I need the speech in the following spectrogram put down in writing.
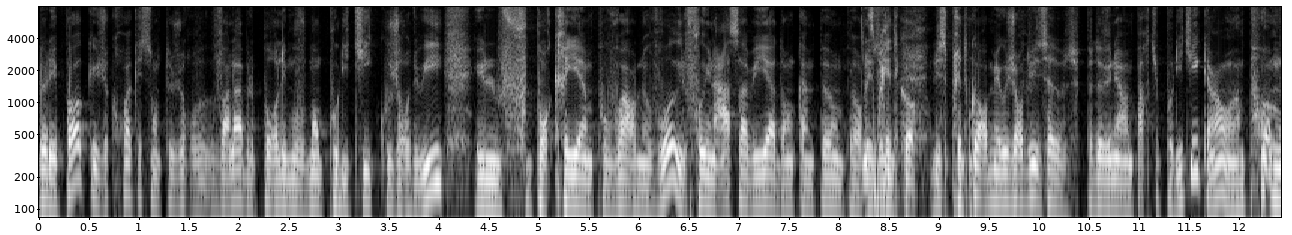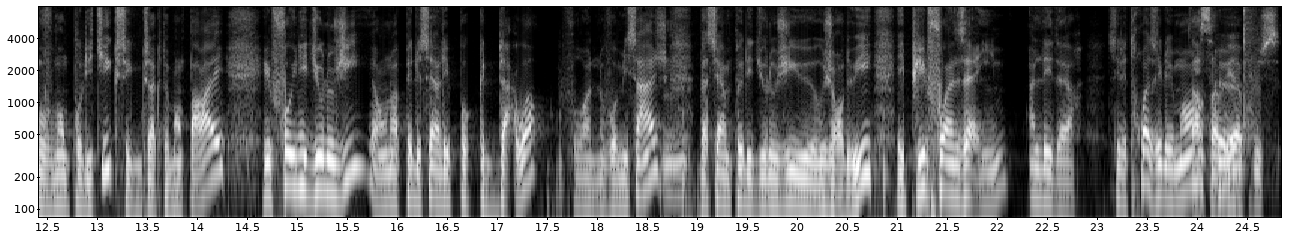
de l'époque, et je crois qu'ils sont toujours valables pour les mouvements politiques aujourd'hui. Il faut, pour créer un pouvoir nouveau, il faut une Asabiya, donc un peu, on peut L'esprit de corps. L'esprit de corps, mais aujourd'hui, ça, peut devenir un parti politique, hein, un, un mouvement politique, c'est exactement pareil. Il faut une idéologie, on appelait ça à l'époque Da'wa, il faut un nouveau message, ben, c'est un peu l'idéologie aujourd'hui. Et puis il faut un Zahim, un leader. C'est les trois éléments. Ça que- plus,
